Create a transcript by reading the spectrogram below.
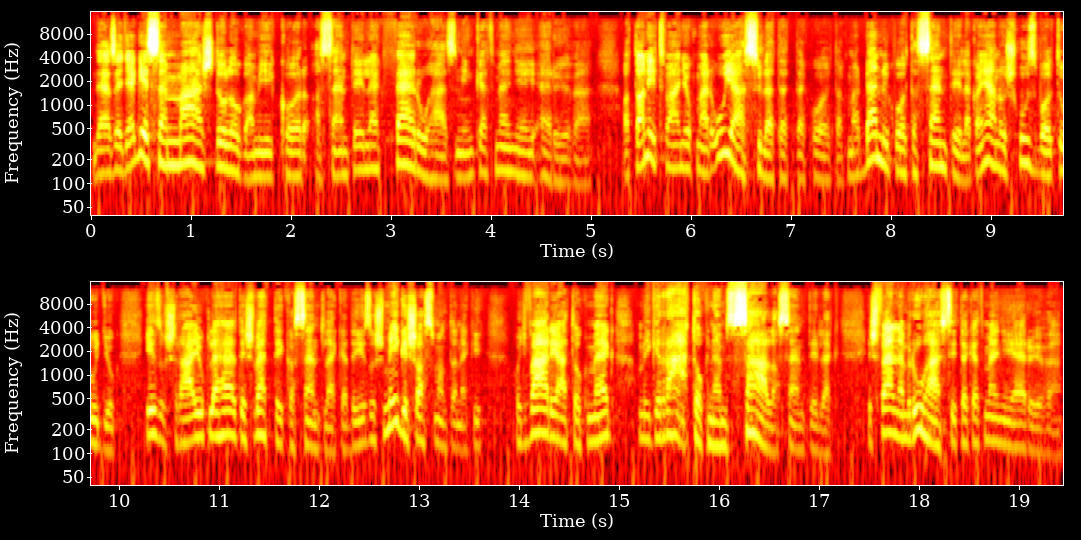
De ez egy egészen más dolog, amikor a Szentlélek felruház minket mennyei erővel. A tanítványok már újjászületettek voltak, már bennük volt a Szentlélek. A János 20-ból tudjuk, Jézus rájuk lehelt, és vették a Szentléleket. De Jézus mégis azt mondta nekik, hogy várjátok meg, amíg rátok nem száll a Szentlélek, és fel nem ruház titeket mennyi erővel.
